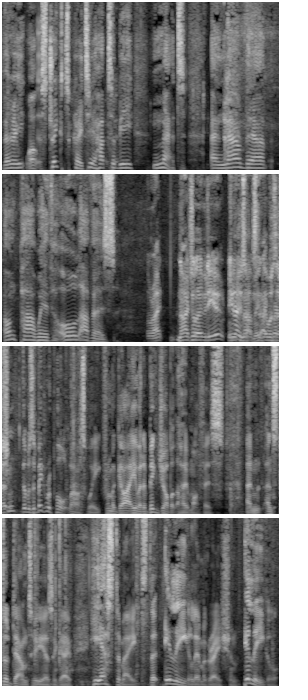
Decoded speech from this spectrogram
very well, strict criteria had to be met, and now they are on par with all others. All right, Nigel, over to you. Do you know something? There was, question. a, there was a big report last week from a guy who had a big job at the Home Office and, and stood down two years ago. He estimates that illegal immigration, illegal,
